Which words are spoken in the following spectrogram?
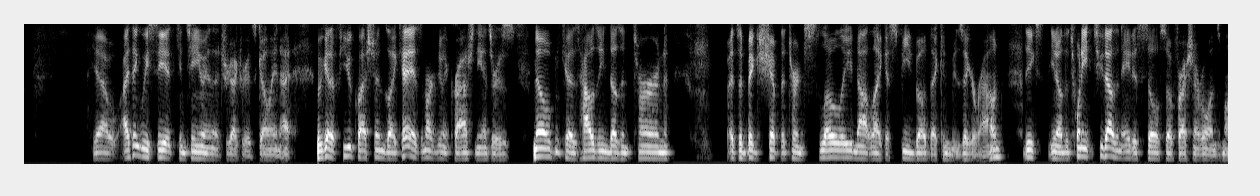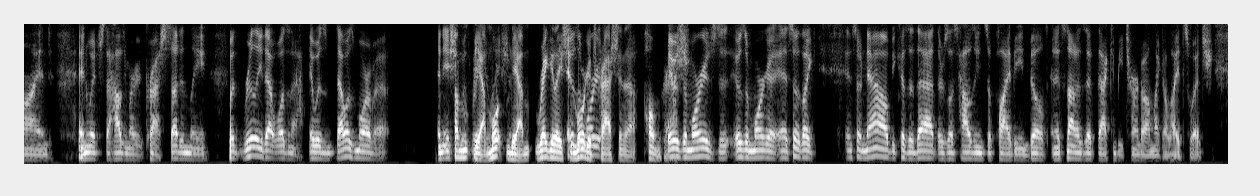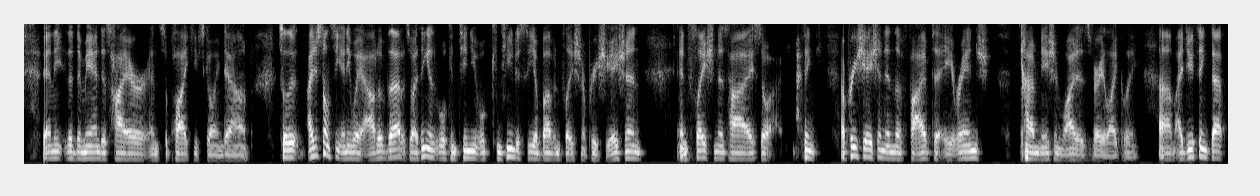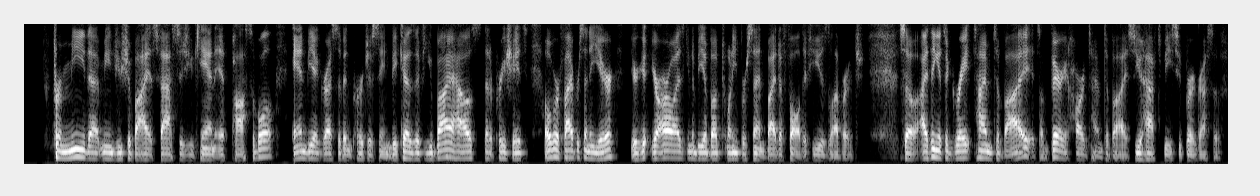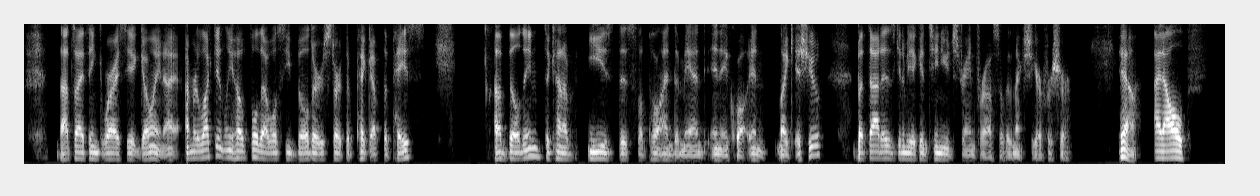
Yeah, I think we see it continuing the trajectory it's going. I, we get a few questions like, "Hey, is the market going to crash?" And the answer is no, because housing doesn't turn. It's a big ship that turns slowly, not like a speedboat that can zig around. The you know the 20, 2008 is still so fresh in everyone's mind, in which the housing market crashed suddenly. But really, that wasn't a. It was that was more of a an issue. Um, yeah, more, yeah, regulation, mortgage, mortgage crash and a home crash. It was a mortgage. It was a mortgage, and so like, and so now because of that, there's less housing supply being built, and it's not as if that can be turned on like a light switch, and the, the demand is higher and supply keeps going down. So there, I just don't see any way out of that. So I think it will continue. We'll continue to see above inflation appreciation. Inflation is high, so I think appreciation in the five to eight range kind of nationwide is very likely. Um, I do think that for me, that means you should buy as fast as you can if possible and be aggressive in purchasing. Because if you buy a house that appreciates over 5% a year, your, your ROI is going to be above 20% by default if you use leverage. So I think it's a great time to buy. It's a very hard time to buy. So you have to be super aggressive. That's, I think, where I see it going. I, I'm reluctantly hopeful that we'll see builders start to pick up the pace of building to kind of ease this supply and demand inequality in like issue but that is going to be a continued strain for us over the next year for sure yeah and i'll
